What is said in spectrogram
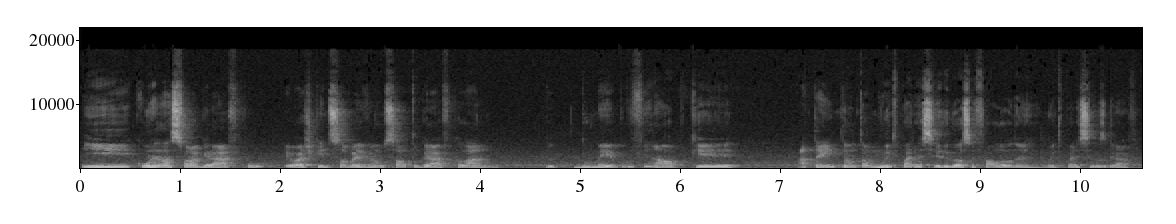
E com relação a gráfico, eu acho que a gente só vai ver um salto gráfico lá do, do meio pro final, porque até então tá muito parecido, igual você falou, né? Muito parecido os gráficos.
